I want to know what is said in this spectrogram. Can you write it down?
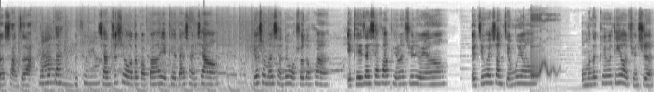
的嗓子啦！么么哒！不错呀！想支持我的宝宝也可以打赏一下哦。有什么想对我说的话，也可以在下方评论区留言哦，有机会上节目哟。我们的 QQ 听友群是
